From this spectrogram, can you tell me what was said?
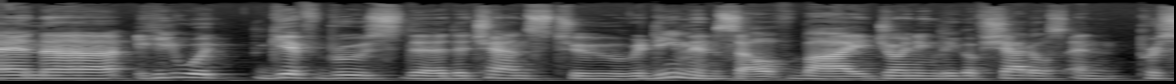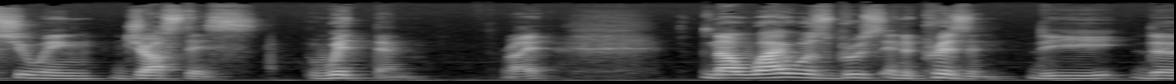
and uh, he would give Bruce the the chance to redeem himself by joining League of Shadows and pursuing justice with them, right? Now, why was Bruce in a prison? The the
